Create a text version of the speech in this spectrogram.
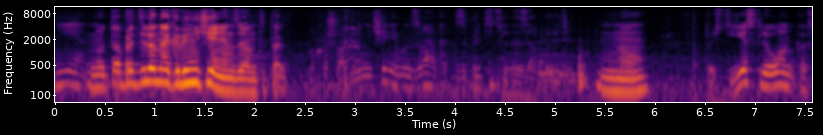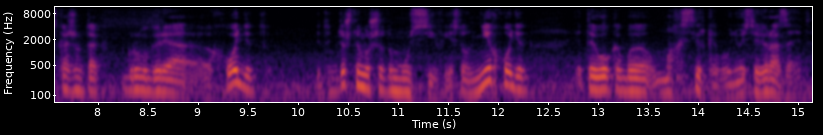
не, Ну, это определенное ограничение, назовем это так. Хорошо, ограничение мы называем как запретительная заповедь. Ну. То есть, если он, как скажем так, грубо говоря, ходит, это не то, что ему что-то мусив. Если он не ходит, это его как бы махсир, как бы у него есть авера за это.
